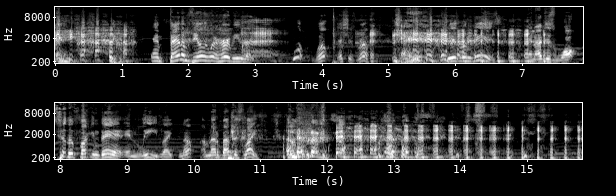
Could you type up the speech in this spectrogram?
and Phantom's the only one that heard me. He was like, well, well, that's just rough. it is what it is. And I just walk to the fucking van and leave. Like, nope, I'm not about this life. I'm not about this. I'm not about this.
